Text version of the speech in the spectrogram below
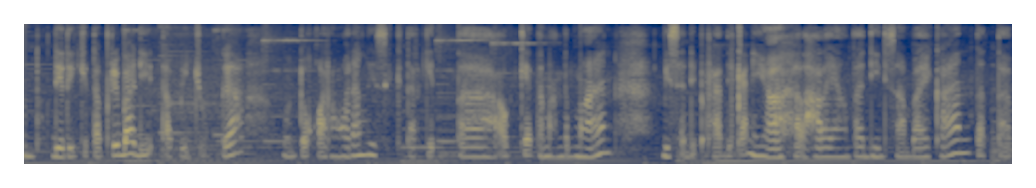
untuk diri kita pribadi, tapi juga untuk orang-orang di sekitar kita. Oke, teman-teman, bisa diperhatikan ya hal-hal yang tadi disampaikan. Tetap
